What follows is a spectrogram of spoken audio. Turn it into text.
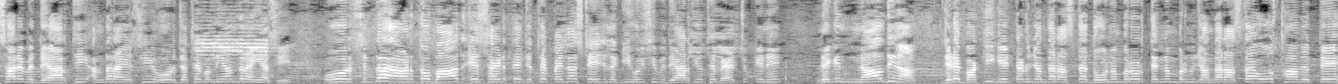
ਸਾਰੇ ਵਿਦਿਆਰਥੀ ਅੰਦਰ ਆਏ ਸੀ, ਹੋਰ ਜਥੇਬੰਦੀਆਂ ਅੰਦਰ ਆਈਆਂ ਸੀ। ਔਰ ਸਿੱਧਾ ਆਉਣ ਤੋਂ ਬਾਅਦ ਇਸ ਸਾਈਡ ਤੇ ਜਿੱਥੇ ਪਹਿਲਾਂ ਸਟੇਜ ਲੱਗੀ ਹੋਈ ਸੀ, ਵਿਦਿਆਰਥੀ ਉੱਥੇ ਬੈਠ ਚੁੱਕੇ ਨੇ। ਲੇਕਿਨ ਨਾਲ ਦੀ ਨਾਲ ਜਿਹੜੇ ਬਾਕੀ ਗੇਟਾਂ ਨੂੰ ਜਾਂਦਾ ਰਸਤਾ ਹੈ 2 ਨੰਬਰ ਔਰ 3 ਨੰਬਰ ਨੂੰ ਜਾਂਦਾ ਰਸਤਾ ਹੈ, ਉਸ ਥਾਂ ਦੇ ਉੱਤੇ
